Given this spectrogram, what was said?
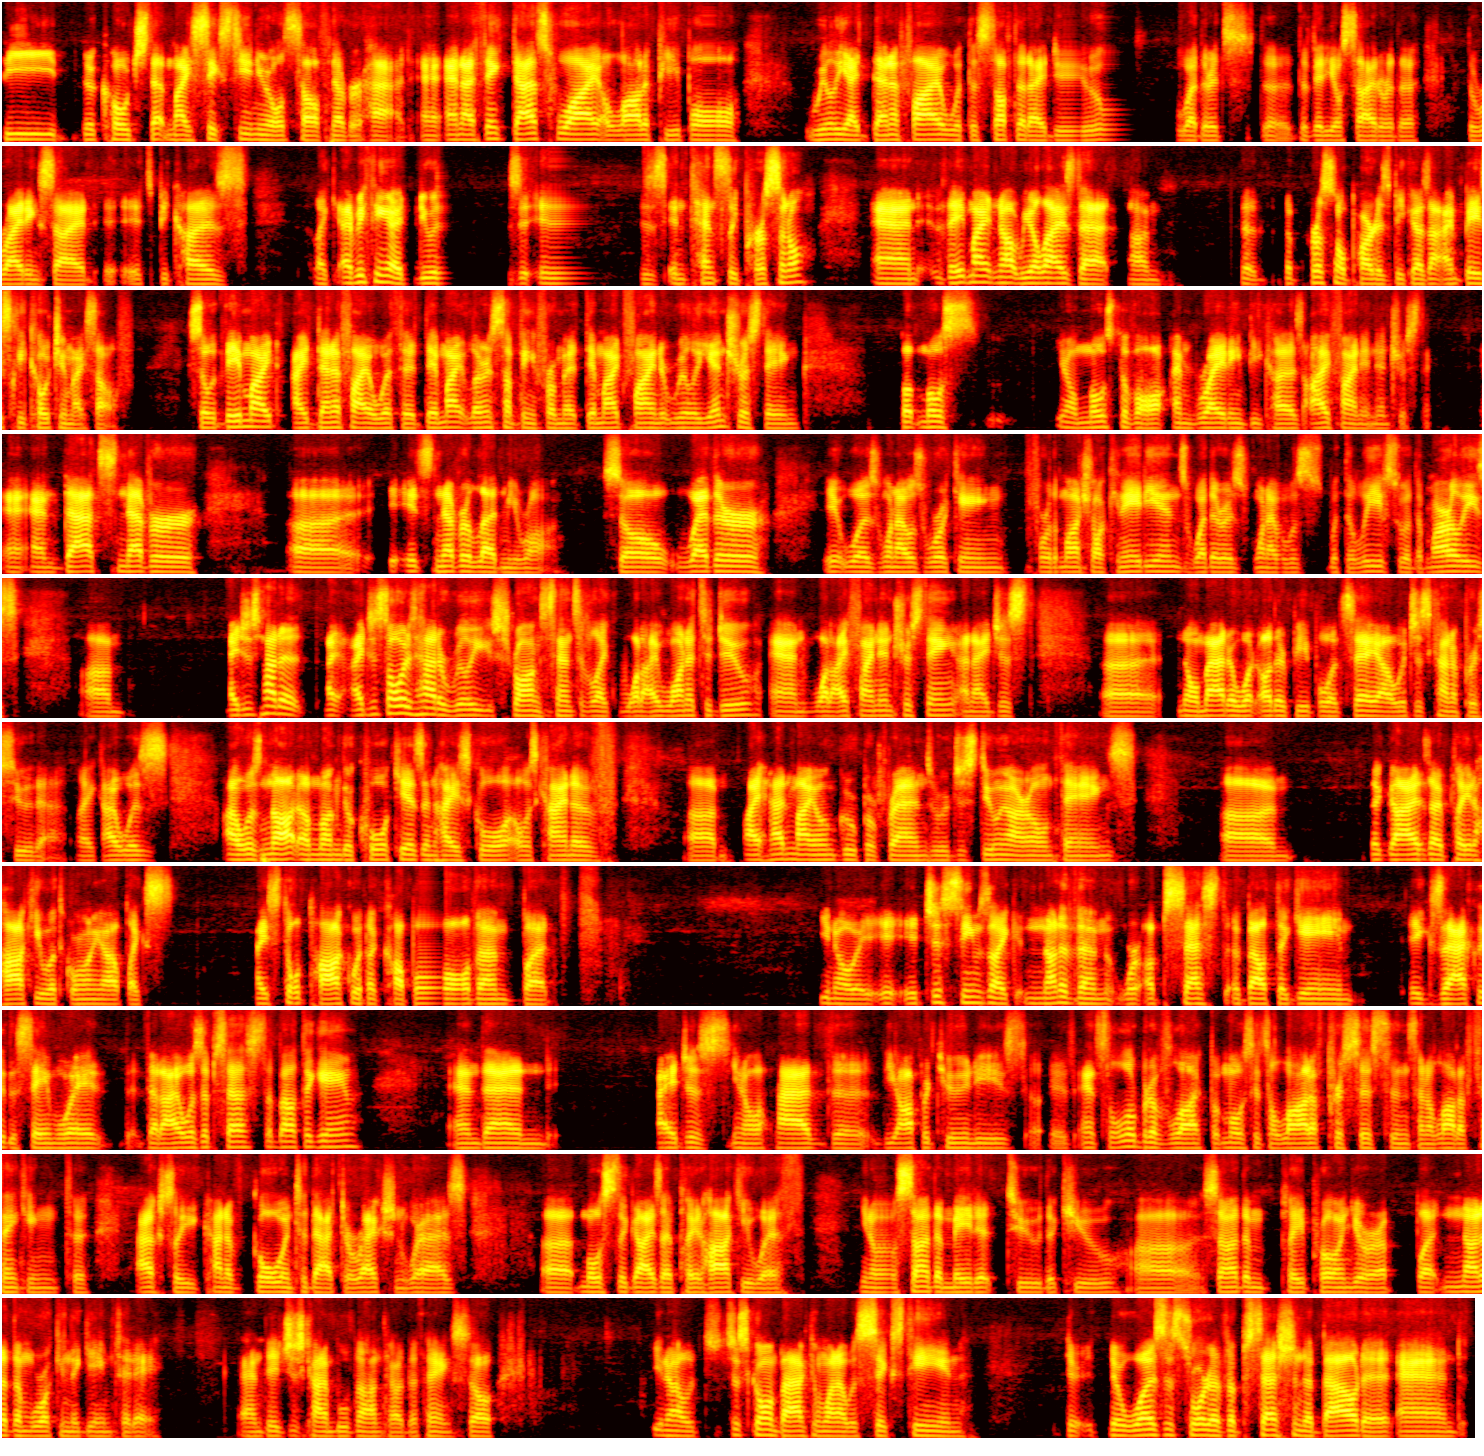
be the coach that my 16 year old self never had. And, and I think that's why a lot of people really identify with the stuff that I do, whether it's the, the video side or the, the writing side. It's because like everything I do is, is, is intensely personal. And they might not realize that um, the, the personal part is because I'm basically coaching myself. So they might identify with it, they might learn something from it, they might find it really interesting. But most, you know, most of all, I'm writing because I find it interesting. And, and that's never, uh, it's never led me wrong. So whether it was when I was working for the Montreal Canadiens, whether it was when I was with the Leafs or the Marlies, um, I just had a, I, I just always had a really strong sense of like what I wanted to do and what I find interesting. And I just, uh, no matter what other people would say, I would just kind of pursue that. Like I was, I was not among the cool kids in high school. I was kind of, um, I had my own group of friends. We were just doing our own things. Um, the guys I played hockey with growing up, like I still talk with a couple of them, but you know, it, it just seems like none of them were obsessed about the game exactly the same way that I was obsessed about the game. And then I just, you know, had the the opportunities. Uh, and it's a little bit of luck, but most it's a lot of persistence and a lot of thinking to actually kind of go into that direction. Whereas uh, most of the guys I played hockey with, you know, some of them made it to the Q, uh, some of them played pro in Europe, but none of them work in the game today, and they just kind of moved on to other things. So, you know, just going back to when I was 16, there, there was a sort of obsession about it, and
